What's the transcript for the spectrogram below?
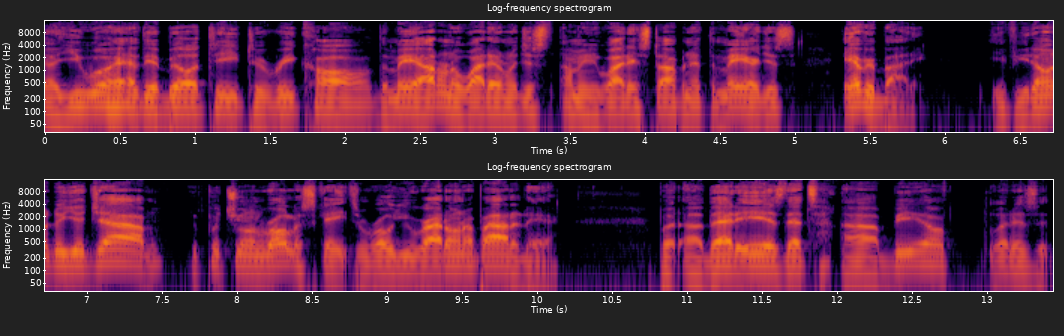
uh, you will have the ability to recall the mayor. I don't know why they don't just, I mean, why they're stopping at the mayor, just everybody. If you don't do your job, we put you on roller skates and roll you right on up out of there. But uh, that is, that's uh, Bill, what is it?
